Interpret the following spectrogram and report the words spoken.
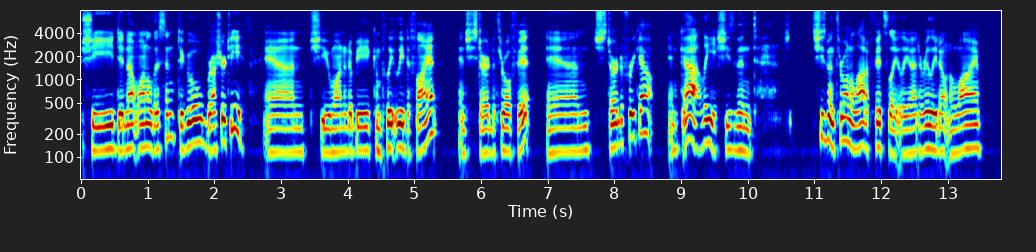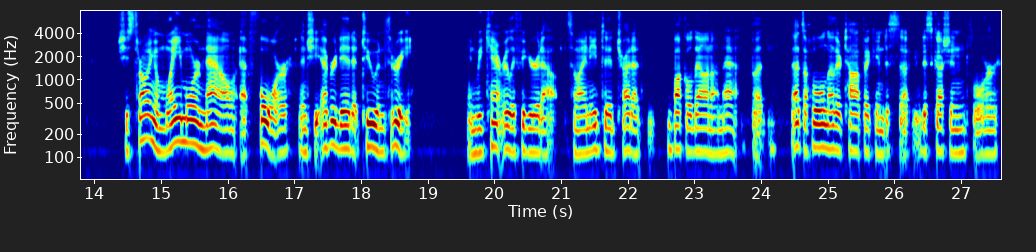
she did not want to listen to go brush her teeth and she wanted to be completely defiant and she started to throw a fit and she started to freak out. And golly she's been she's been throwing a lot of fits lately. I really don't know why she's throwing them way more now at four than she ever did at two and three and we can't really figure it out so i need to try to buckle down on that but that's a whole nother topic and dis- discussion for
